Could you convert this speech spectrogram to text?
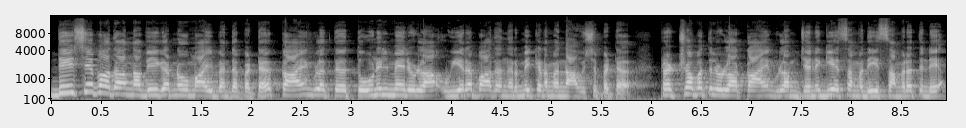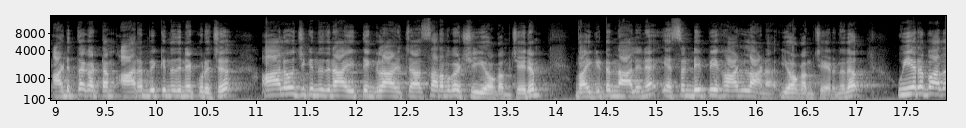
ദേശീയപാത നവീകരണവുമായി ബന്ധപ്പെട്ട് കായംകുളത്ത് തൂണിൽമേലുള്ള ഉയരപാത നിർമ്മിക്കണമെന്നാവശ്യപ്പെട്ട് പ്രക്ഷോഭത്തിലുള്ള കായംകുളം ജനകീയ സമിതി സമരത്തിന്റെ അടുത്ത ഘട്ടം ആരംഭിക്കുന്നതിനെക്കുറിച്ച് ആലോചിക്കുന്നതിനായി തിങ്കളാഴ്ച സർവകക്ഷി യോഗം ചേരും. വൈകിട്ട് നാലിന് എസ് ഹാളിലാണ് യോഗം ചേരുന്നത്. ഉയരപാത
